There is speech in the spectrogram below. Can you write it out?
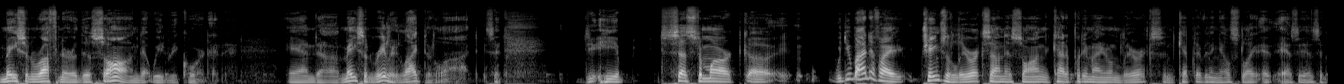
Mason Ruffner this song that we'd recorded, and uh, Mason really liked it a lot. He said he says to Mark, uh, "Would you mind if I changed the lyrics on this song and kind of put in my own lyrics and kept everything else like as is?" And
